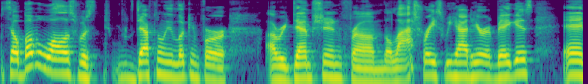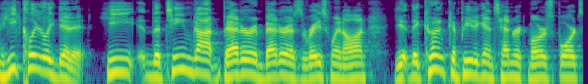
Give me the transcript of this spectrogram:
So Bubba Wallace was definitely looking for a redemption from the last race we had here at Vegas, and he clearly did it. He the team got better and better as the race went on. They couldn't compete against Hendrick Motorsports,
